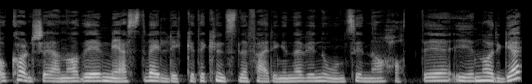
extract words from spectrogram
og kanskje en av de mest vellykkede kunstnerfeiringene vi noensinne har hatt i, i Norge.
